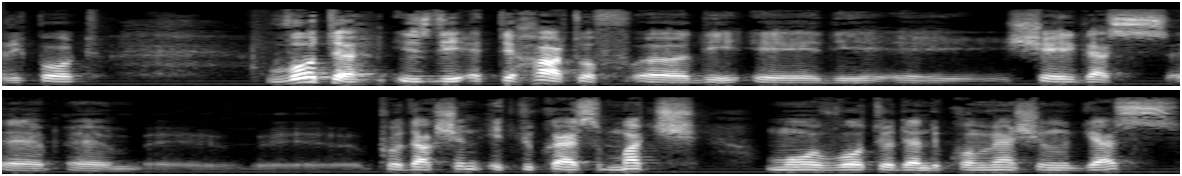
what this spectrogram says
report. Water is the, at the heart of uh, the, uh, the uh, shale gas uh, um, production. It requires much more water than the conventional gas,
